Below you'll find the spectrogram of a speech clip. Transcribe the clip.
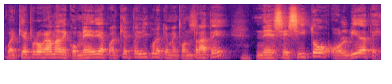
cualquier programa de comedia, cualquier película que me contrate. Necesito, olvídate.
